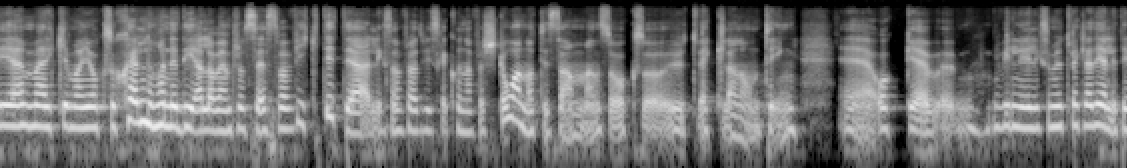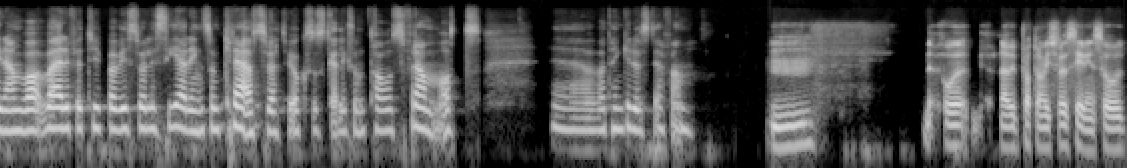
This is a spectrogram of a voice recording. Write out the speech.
det märker man ju också själv när man är del av en process vad viktigt det är liksom för att vi ska kunna förstå något tillsammans och också utveckla någonting. Eh, och eh, vill ni liksom utveckla det lite grann? Vad, vad, är det för typ av visualisering som krävs för att vi också ska liksom ta oss framåt? Eh, vad tänker du Stefan? Mm. Och när vi pratar om visualisering så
